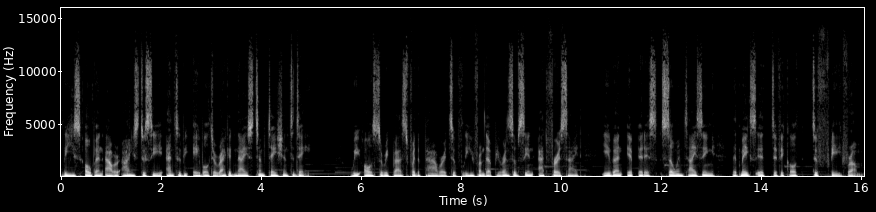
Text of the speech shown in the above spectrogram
please open our eyes to see and to be able to recognize temptation today we also request for the power to flee from the appearance of sin at first sight, even if it is so enticing that makes it difficult to flee from.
